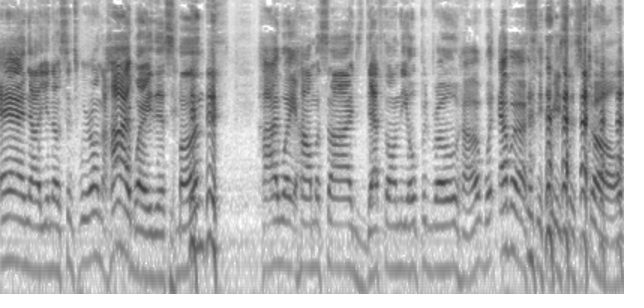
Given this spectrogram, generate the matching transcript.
And, uh, you know, since we are on the highway this month, Highway Homicides, Death on the Open Road, how, whatever our series is called,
